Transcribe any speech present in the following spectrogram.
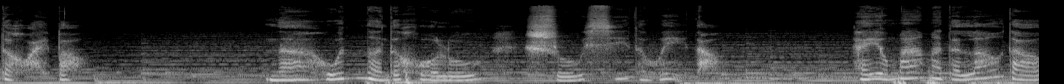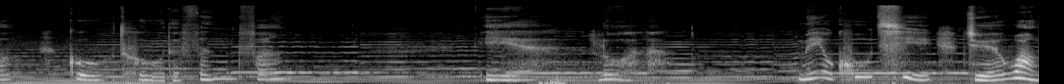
的怀抱。那温暖的火炉，熟悉的味道，还有妈妈的唠叨，故土的芬芳。叶落了，没有哭泣、绝望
